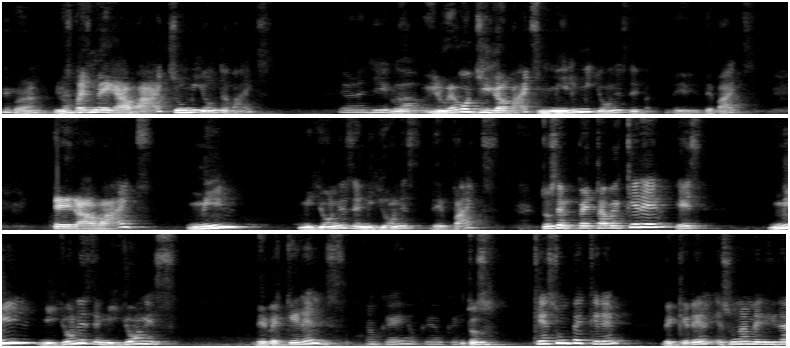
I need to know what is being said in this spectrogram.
¿verdad? Y después megabytes, un millón de bytes. Y ahora Y llegaba. luego gigabytes, mil millones de, de- de bytes. Terabytes, mil millones de millones de bytes. Entonces el petabequerel es mil millones de millones de bequereles. Ok, ok, ok. Entonces, ¿qué es un becquerel? Becquerel es una medida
